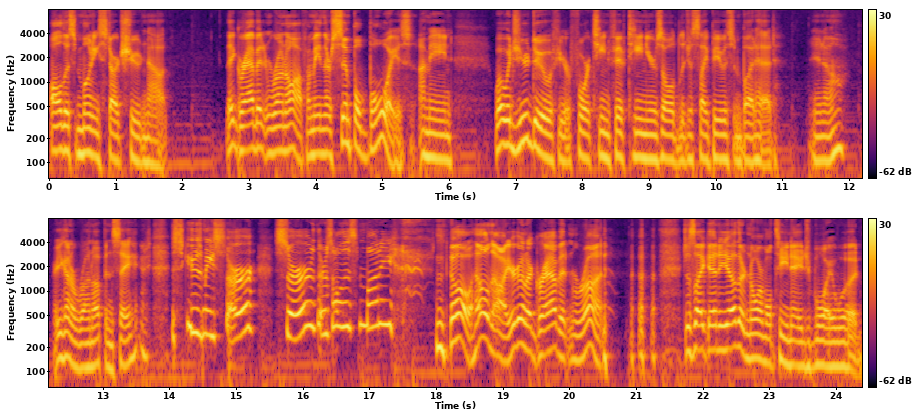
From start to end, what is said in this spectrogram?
all this money starts shooting out. They grab it and run off. I mean, they're simple boys. I mean, what would you do if you're 14, 15 years old, just like Beavis and Butthead? You know? Are you going to run up and say, Excuse me, sir? Sir, there's all this money? no, hell no. You're going to grab it and run. just like any other normal teenage boy would.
